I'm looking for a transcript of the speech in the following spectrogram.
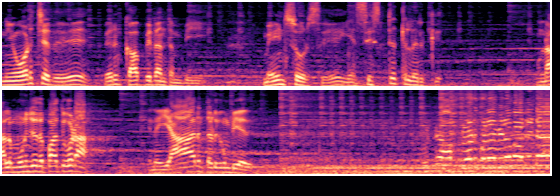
நீ உடைச்சது வெறும் காப்பி தான் தம்பி. மெயின் சோர்ஸ் என் சிஸ்டத்தில் இருக்கு. உன்னால முடிஞ்சதை பார்த்துக்கூடா. என்னை யாரும் தடுக்க முடியாது. அப்லோட் பண்ண விட மாட்டேன்டா.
